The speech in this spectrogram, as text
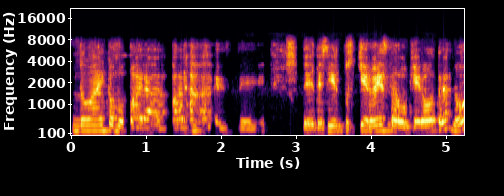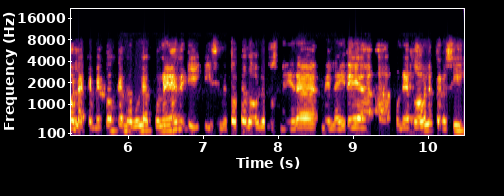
no hay como para, para este, decir, pues quiero esta o quiero otra, ¿no? La que me toque me voy a poner y, y si me toca doble, pues me, irá, me la iré a, poner doble, pero sí,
